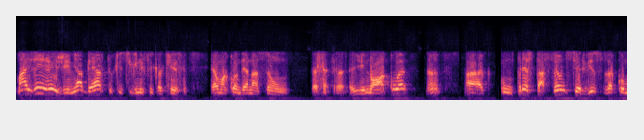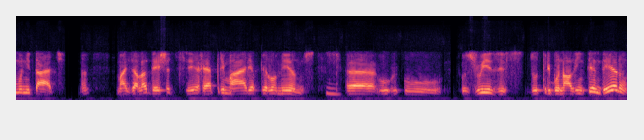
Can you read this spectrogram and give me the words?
mas em regime aberto, que significa que é uma condenação eh, inócua, né? com prestação de serviços à comunidade mas ela deixa de ser ré primária, pelo menos. Uh, o, o, os juízes do tribunal entenderam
